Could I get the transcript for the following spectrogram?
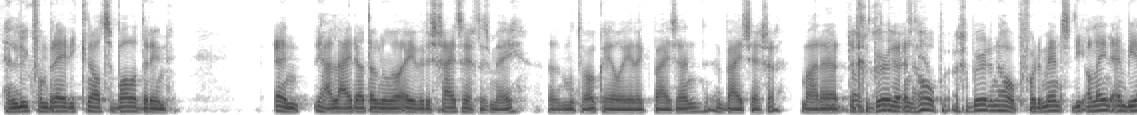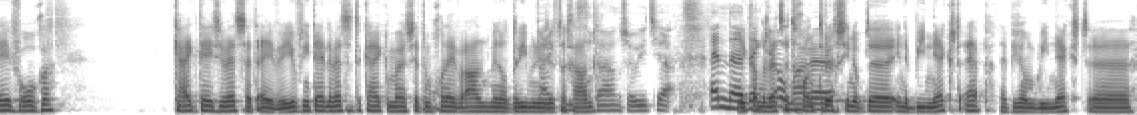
en Luc van Bree die knalt zijn ballen erin. En ja, Leiden had ook nog wel even de scheidsrechters mee. Daar moeten we ook heel eerlijk bij, zijn, bij zeggen. Maar eh, er gebeurde een hoop. Er gebeurde een hoop. Voor de mensen die alleen NBA volgen, kijk deze wedstrijd even. Je hoeft niet de hele wedstrijd te kijken, maar zet hem gewoon even aan met nog drie minuten te gaan. minuten zoiets, ja. En uh, je denk kan de je, wedstrijd oh, gewoon eh, terugzien op de, in de B-Next app. Dan heb je zo'n B-Next eh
